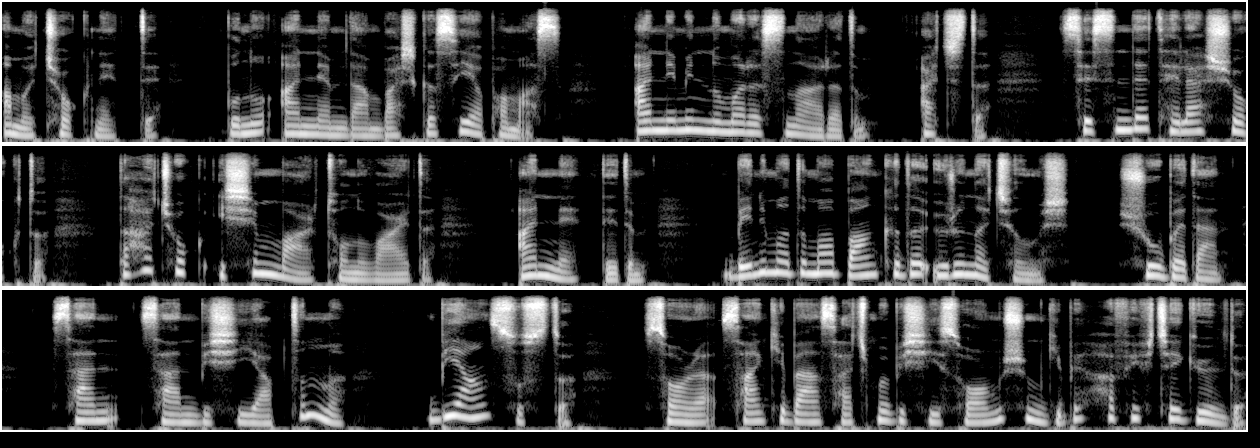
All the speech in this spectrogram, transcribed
ama çok netti. Bunu annemden başkası yapamaz. Annemin numarasını aradım. Açtı. Sesinde telaş yoktu. Daha çok işim var tonu vardı. Anne dedim. Benim adıma bankada ürün açılmış. Şubeden. Sen, sen bir şey yaptın mı? Bir an sustu. Sonra sanki ben saçma bir şey sormuşum gibi hafifçe güldü.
